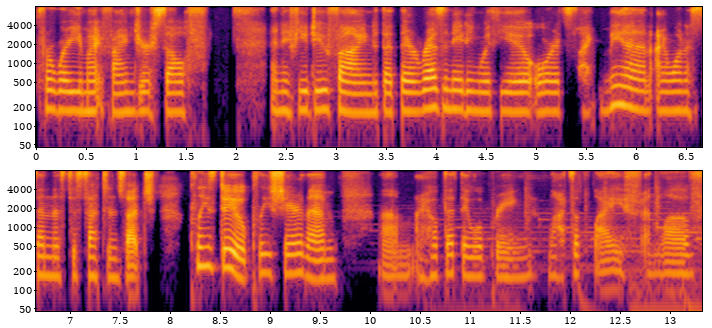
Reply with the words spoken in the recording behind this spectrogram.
for where you might find yourself. And if you do find that they're resonating with you, or it's like, man, I want to send this to such and such, please do. Please share them. Um, I hope that they will bring lots of life and love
